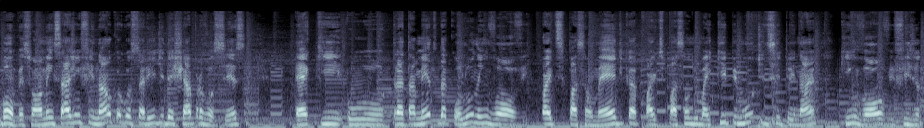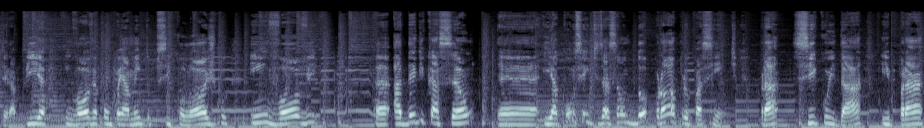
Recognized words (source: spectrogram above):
Bom, pessoal, a mensagem final que eu gostaria de deixar para vocês é que o tratamento da coluna envolve participação médica, participação de uma equipe multidisciplinar que envolve fisioterapia, envolve acompanhamento psicológico e envolve uh, a dedicação uh, e a conscientização do próprio paciente para se cuidar e para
